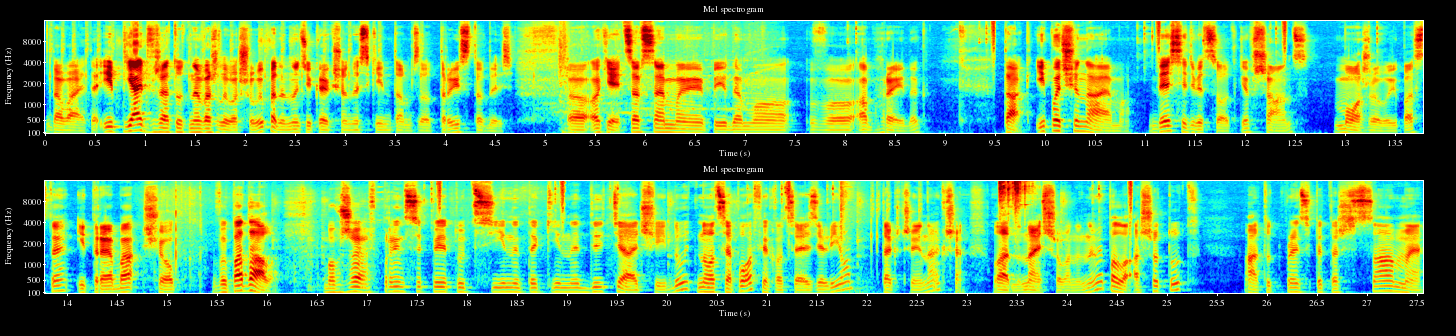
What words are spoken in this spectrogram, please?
Давайте. І 5 вже тут не важливо, що випаде, ну тільки якщо не скін там за 300 десь. Е, окей, це все ми підемо в апгрейдик. Так, і починаємо. 10% шанс може випасти, і треба, щоб випадало. Бо вже, в принципі, тут ціни такі не дитячі йдуть. Ну, це пофіг, оце зільйо, так чи інакше. Ладно, найс, що воно не випало. А що тут? А, тут, в принципі, те ж саме.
